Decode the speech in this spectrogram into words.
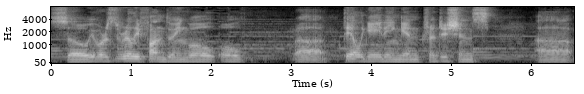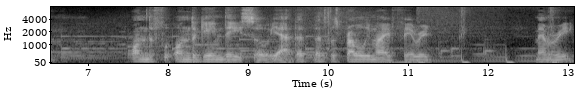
so it was really fun doing all, all uh, tailgating and traditions uh, on the on the game day. So yeah, that that was probably my favorite memory.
